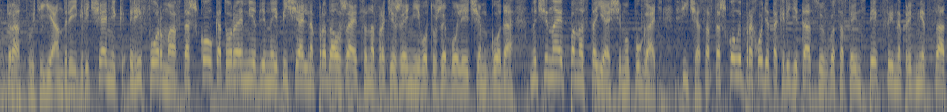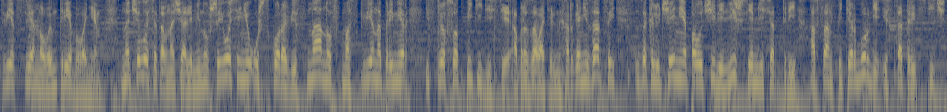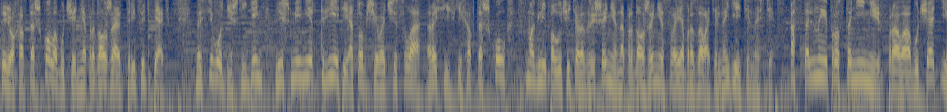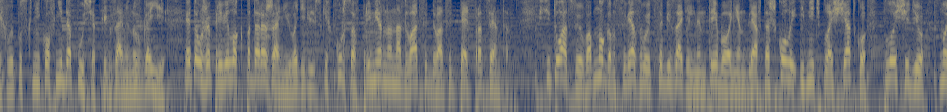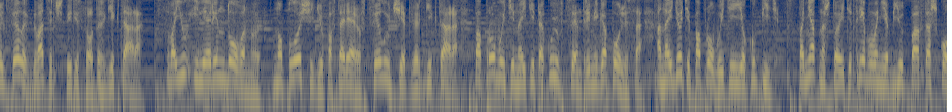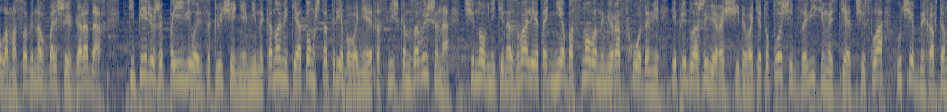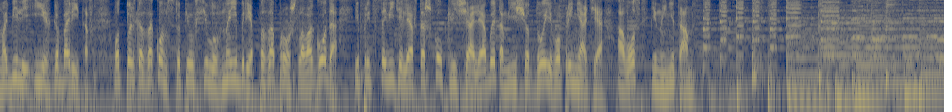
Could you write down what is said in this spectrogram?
Здравствуйте, я Андрей Гречаник. Реформа автошкол, которая медленно и печально продолжается на протяжении вот уже более чем года, начинает по-настоящему пугать. Сейчас автошколы проходят аккредитацию в госавтоинспекции на предмет соответствия новым требованиям. Началось это в начале минувшей осени, уж скоро весна, но в Москве, например, из 350 образовательных организаций заключение получили лишь 73, а в Санкт-Петербурге из 134 автошкол обучение продолжается продолжают 35. На сегодняшний день лишь менее трети от общего числа российских автошкол смогли получить разрешение на продолжение своей образовательной деятельности. Остальные просто не имеют права обучать, их выпускников не допустят к экзамену в ГАИ. Это уже привело к подорожанию водительских курсов примерно на 20-25%. Ситуацию во многом связывают с обязательным требованием для автошколы иметь площадку площадью 0,24 гектара свою или арендованную, но площадью, повторяю, в целую четверть гектара. Попробуйте найти такую в центре мегаполиса, а найдете, попробуйте ее купить. Понятно, что эти требования бьют по автошколам, особенно в больших городах. Теперь уже появилось заключение Минэкономики о том, что требование это слишком завышено. Чиновники назвали это необоснованными расходами и предложили рассчитывать эту площадь в зависимости от числа учебных автомобилей и их габаритов. Вот только закон вступил в силу в ноябре позапрошлого года, и представители автошкол кричали об этом еще до его принятия, а ВОЗ и ныне там.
